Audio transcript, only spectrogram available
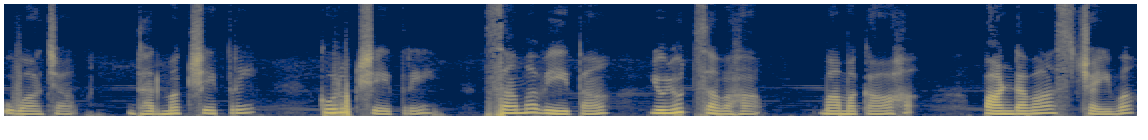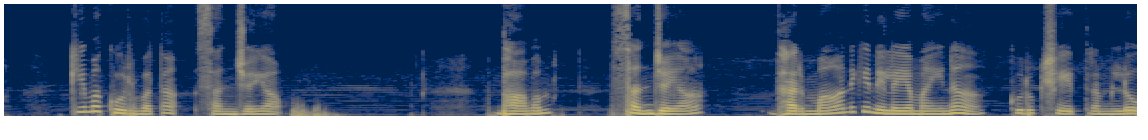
उवाच, धर्मक्षेत्रे, कुरुक्षेत्रे, समवेता, युयुत्सवः. मामकाः पाण्डवाश्चैव, किमकुर्वत सञ्जया भावं सञ्जया ధర్మానికి నిలయమైన కురుక్షేత్రంలో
